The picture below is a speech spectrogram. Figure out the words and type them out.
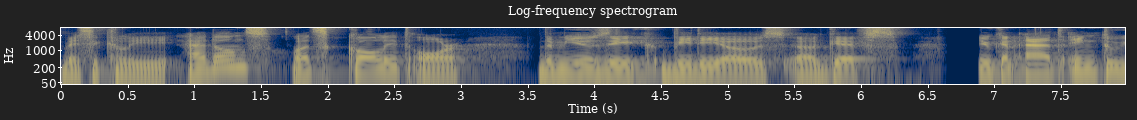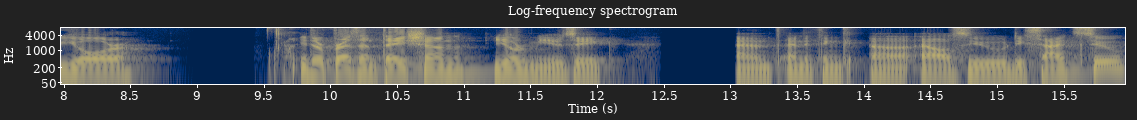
basically add-ons, let's call it, or the music, videos, uh, GIFs you can add into your either presentation, your music, and anything uh, else you decide to.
